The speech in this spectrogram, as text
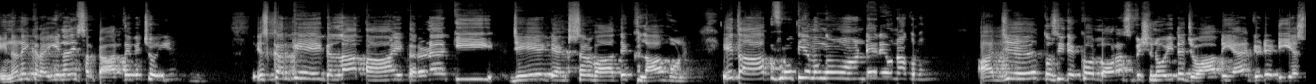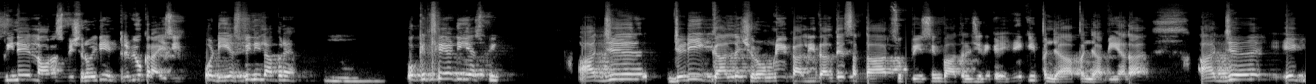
ਇਹਨਾਂ ਨੇ ਕਰਾਈ ਇਹਨਾਂ ਦੀ ਸਰਕਾਰ ਦੇ ਵਿੱਚ ਹੋਈ ਹੈ। ਇਸ ਕਰਕੇ ਇਹ ਗੱਲਾਂ ਤਾਂ ਇਹ ਕਰਨ ਕਿ ਜੇ ਗੈਂਗਸਟਰਵਾਦ ਦੇ ਖਿਲਾਫ ਹੋਣ ਇਹ ਤਾਂ ਆਪ ਫਰੋਤੀਆਂ ਮੰਗਵਾਉਣ ਆਂਡੇ ਨੇ ਉਹਨਾਂ ਕੋਲੋਂ। ਅੱਜ ਤੁਸੀਂ ਦੇਖੋ ਲਾਰੈਂਸ ਬਿਸ਼ਨੋਈ ਤੇ ਜਵਾਬ ਨਹੀਂ ਆਇਆ ਜਿਹੜੇ ਡੀਐਸਪੀ ਨੇ ਲਾਰੈਂਸ ਬਿਸ਼ਨੋਈ ਦੀ ਇੰਟਰਵਿਊ ਕਰਾਈ ਸੀ ਉਹ ਡੀਐਸਪੀ ਨਹੀਂ ਲੱਭ ਰਿਹਾ। ਉਹ ਕਿੱਥੇ ਹੈ ਡੀਐਸਪੀ? ਅੱਜ ਜਿਹੜੀ ਗੱਲ ਸ਼੍ਰੋਮਣੀ ਅਕਾਲੀ ਦਲ ਦੇ ਸਰਦਾਰ ਸੁਖਬੀਰ ਸਿੰਘ ਬਾਦਲ ਜੀ ਨੇ ਕਹੀ ਕਿ ਪੰਜਾਬ ਪੰਜਾਬੀਆਂ ਦਾ ਅੱਜ ਇਹ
